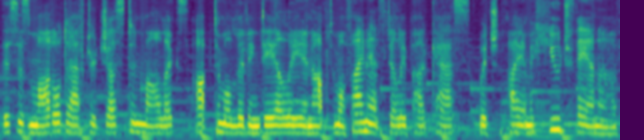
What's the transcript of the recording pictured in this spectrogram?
This is modeled after Justin Malik Optimal Living Daily and Optimal Finance Daily podcasts, which I am a huge fan of.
